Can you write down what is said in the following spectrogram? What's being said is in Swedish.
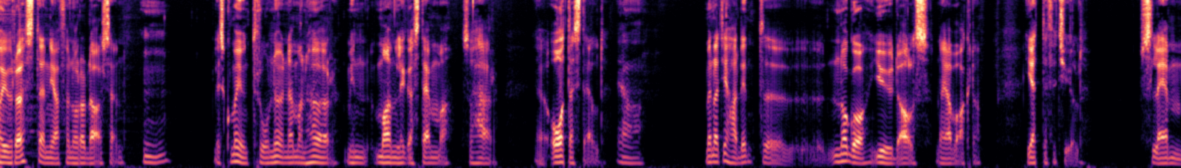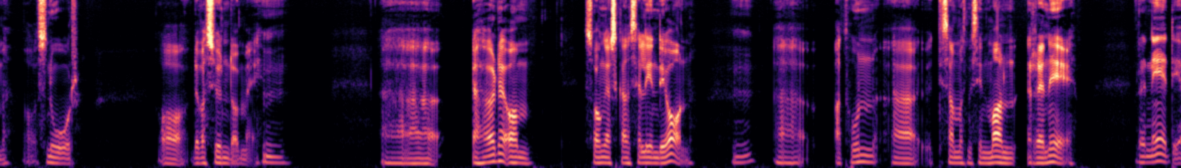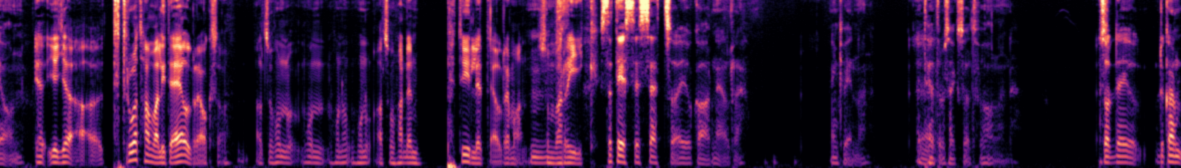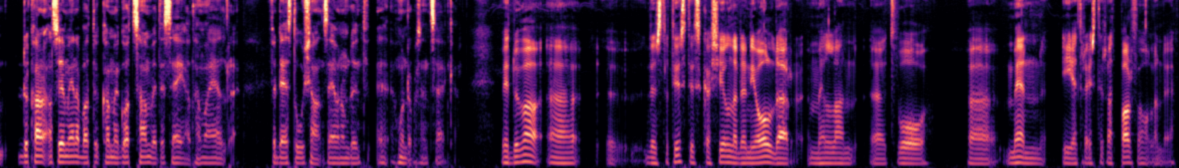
tappade ju rösten jag för några dagar sedan. Mm. Det skulle man ju inte tro nu när man hör min manliga stämma så här eh, återställd. Ja. Men att jag hade inte eh, något ljud alls när jag vaknade. Jätteförkyld. Slem och snor. Och det var synd om mig. Mm. Eh, jag hörde om sångerskan Céline Dion. Mm. eh, att hon eh, tillsammans med sin man René René Dion. jag, jag, jag tror att han var lite äldre också. Alltså hon, hon, hon, hon, alltså hon hade en betydligt äldre man Mm. som var rik. Statistiskt sett så är ju karln äldre än kvinnan. Ett Eh, heterosexuellt förhållande. Så det är ju, du kan, du kan, alltså jag menar bara att du kan med gott samvete säga att han var äldre. För det är stor chans, även om du inte är 100% säker. Vet du vad eh, den statistiska skillnaden i ålder mellan eh, två eh, män i ett registrerat parförhållande?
